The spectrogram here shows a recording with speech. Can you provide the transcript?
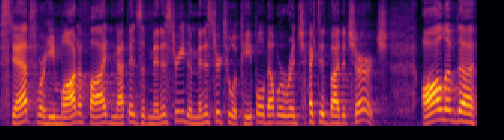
steps where he modified methods of ministry to minister to a people that were rejected by the church. All of the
